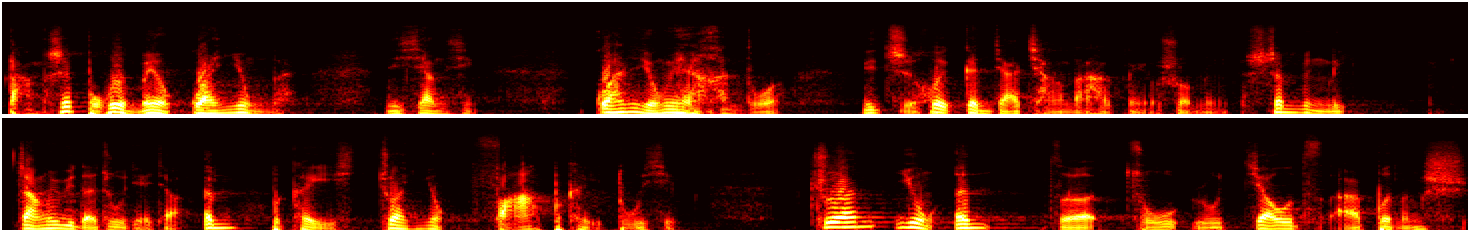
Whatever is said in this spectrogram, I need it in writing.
党是不会没有官用的。你相信，官永远很多，你只会更加强大和更有说明生命力。张玉的注解叫：恩不可以专用，罚不可以独行。专用恩，则足如骄子而不能使；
